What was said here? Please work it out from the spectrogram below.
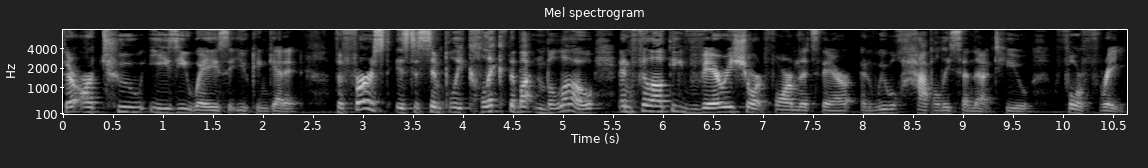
There are two easy ways that you can get it. The first is to simply click the button below and fill out the very short form that's there, and we will happily send that to you for free.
